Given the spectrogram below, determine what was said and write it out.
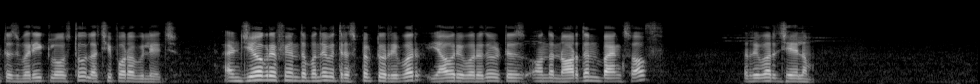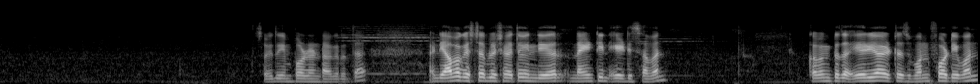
it is very close to Lachipora village and geography ಅಂತ ಬಂದರೆ ವಿತ್ ರೆಸ್ಪೆಕ್ಟ್ ಟು ರಿವರ್ ಯಾವ ರಿವರ್ ಇದು? It is on the northern banks of river Jhelum so ಇದು ಇಂಪಾರ್ಟೆಂಟ್ ಆಗಿರುತ್ತೆ. ಆ್ಯಂಡ್ ಯಾವಾಗ ಎಸ್ಟಾಬ್ಲಿಷ್ ಆಯಿತು in the year nineteen eighty seven coming to the area it is one forty one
